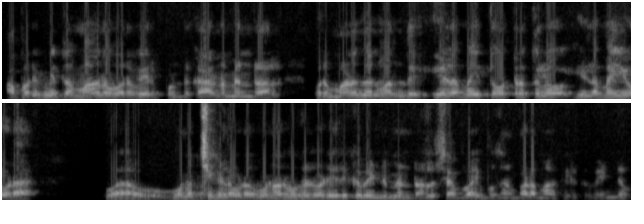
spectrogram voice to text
அபரிமிதமான வரவேற்பு உண்டு. காரணம் என்றால் ஒரு மனிதன் வந்து இளமை தோற்றத்திலோ இளமையோட வ- உணர்ச்சிகளோட உணர்வுகளோடு இருக்க வேண்டும் என்றால் செவ்வாய் புதன் பலமாக இருக்க வேண்டும்.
